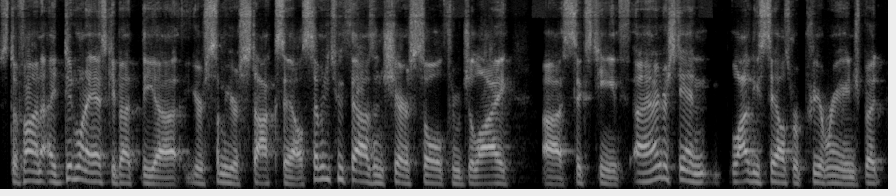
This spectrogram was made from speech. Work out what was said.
Stéphane, I did want to ask you about the uh, your some of your stock sales. Seventy-two thousand shares sold through July uh, sixteenth. Uh, I understand a lot of these sales were prearranged, but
